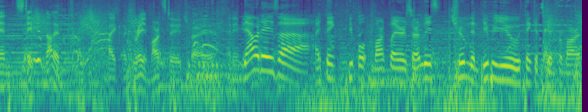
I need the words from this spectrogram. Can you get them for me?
And Stadium, not a like a great Marth stage by any means. Nowadays, uh, I think people, Marth players, or at least Shroomed and PPU think it's good for Marth.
